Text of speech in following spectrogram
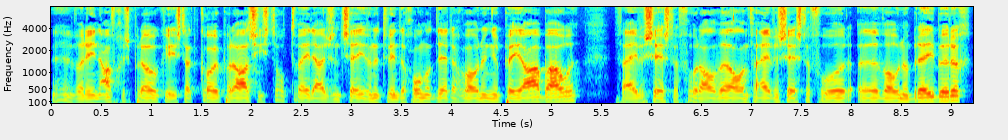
Uh, waarin afgesproken is dat corporaties tot 2027 130 woningen per jaar bouwen. 65 voor Alwel en 65 voor Wonen Breeburg.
